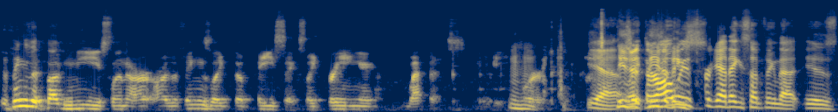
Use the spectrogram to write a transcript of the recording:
The things that bug me, Slyn, are, are the things like the basics, like bringing weapons. Maybe Mhm. Or Yeah, These like, are- they're these are always things- forgetting something that is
